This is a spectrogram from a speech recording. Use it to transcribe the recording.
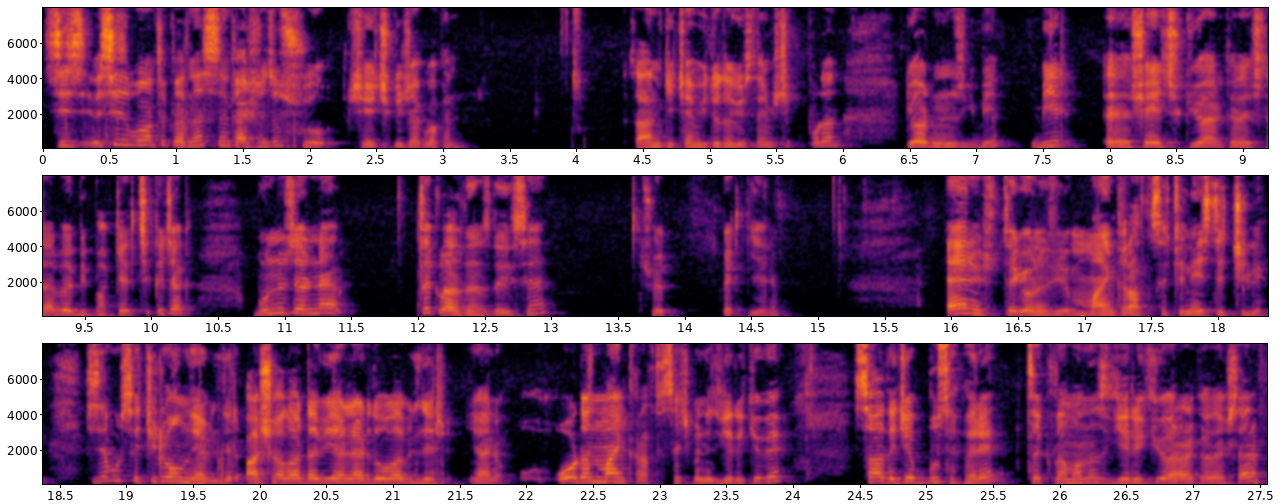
Siz siz buna tıkladığınızda sizin karşınıza şu şey çıkacak bakın. Zaten geçen videoda göstermiştik. Buradan gördüğünüz gibi bir e, şey çıkıyor arkadaşlar. Böyle bir paket çıkacak. Bunun üzerine tıkladığınızda ise şöyle bekleyelim. En üstte gördüğünüz gibi Minecraft seçeneği seçili. Size bu seçili olmayabilir. Aşağılarda bir yerlerde olabilir. Yani oradan Minecraft'ı seçmeniz gerekiyor ve sadece bu sefere tıklamanız gerekiyor arkadaşlar.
